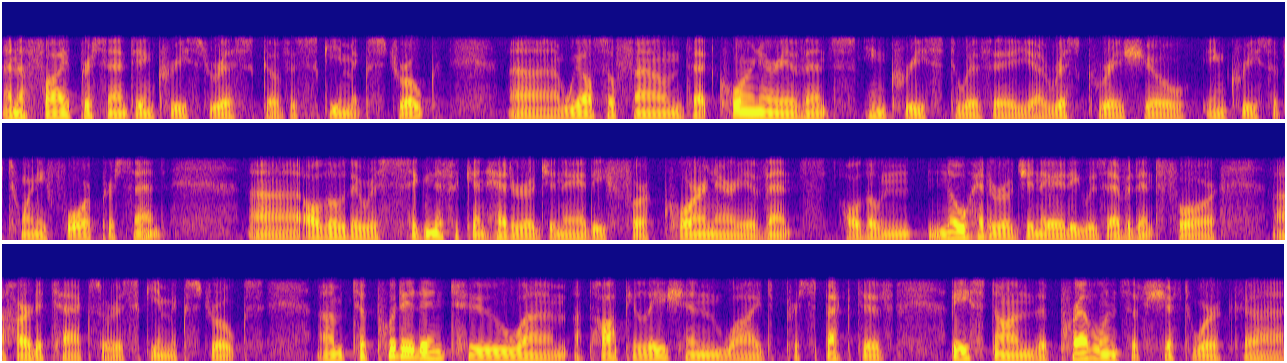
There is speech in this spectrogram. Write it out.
and a 5% increased risk of ischemic stroke. Uh, we also found that coronary events increased with a, a risk ratio increase of 24%, uh, although there was significant heterogeneity for coronary events, although n- no heterogeneity was evident for uh, heart attacks or ischemic strokes. Um, to put it into um, a population wide perspective, based on the prevalence of shift work, uh,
